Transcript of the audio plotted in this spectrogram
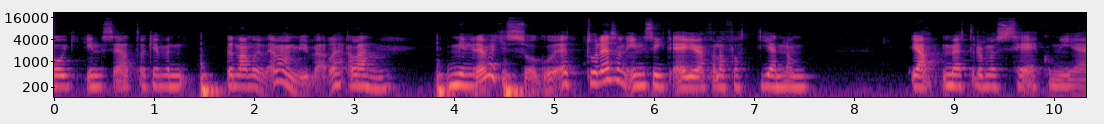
òg innse at OK, men den andre ideen var mye bedre. Eller Mm. min idé var ikke så god. Jeg tror det er sånn innsikt jeg i hvert fall har fått gjennom ja, møtet med å se hvor mye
